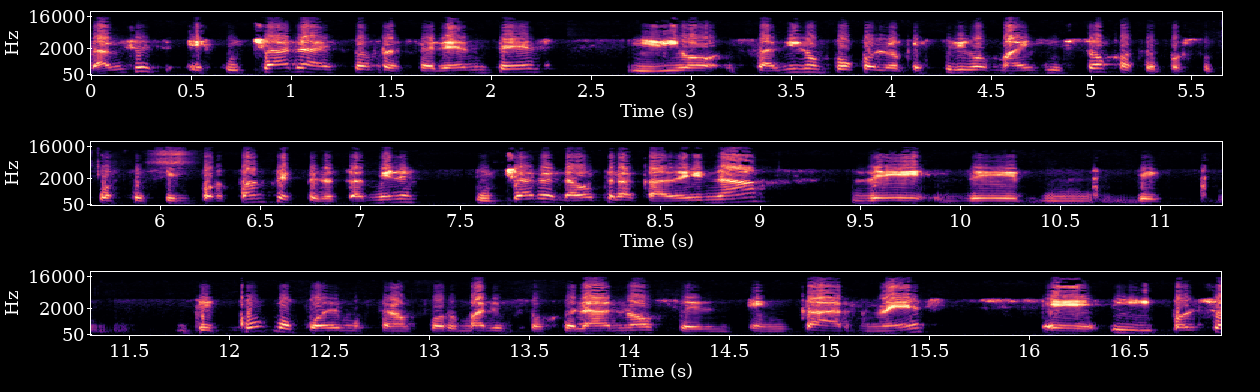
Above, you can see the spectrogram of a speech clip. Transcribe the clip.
a veces escuchar a estos referentes y digo, salir un poco de lo que es trigo, maíz y soja, que por supuesto es importante, pero también escuchar a la otra cadena de, de, de, cómo podemos transformar esos granos en, en carnes. Eh, y por eso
